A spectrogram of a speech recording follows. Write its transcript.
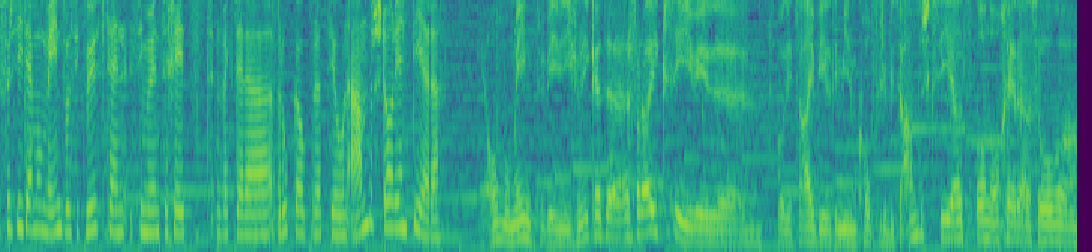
für Sie der Moment, wo Sie gewusst haben, Sie müssen sich jetzt wegen dieser Rückenoperation anders orientieren? Ja, im Moment bin ich schon nicht erfreut gewesen, weil äh, das Polizeibild in meinem Kopf war ein bisschen anders gewesen, als da nachher also,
